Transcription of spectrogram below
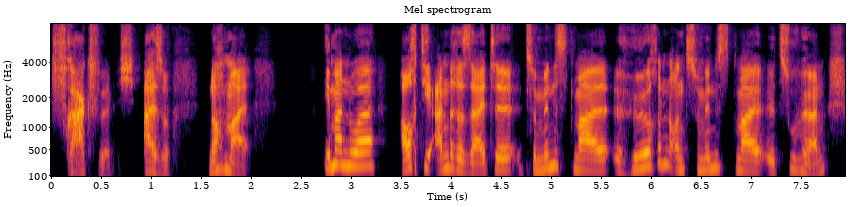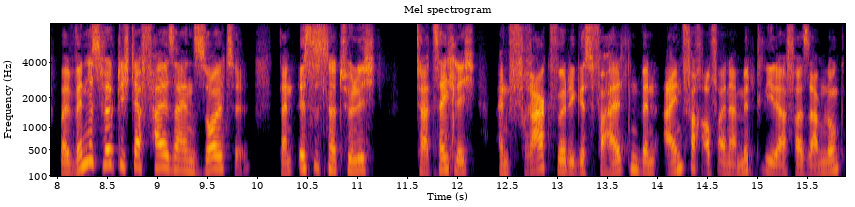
fragwürdig. Also nochmal, immer nur auch die andere Seite zumindest mal hören und zumindest mal äh, zuhören, weil wenn es wirklich der Fall sein sollte, dann ist es natürlich tatsächlich ein fragwürdiges Verhalten, wenn einfach auf einer Mitgliederversammlung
